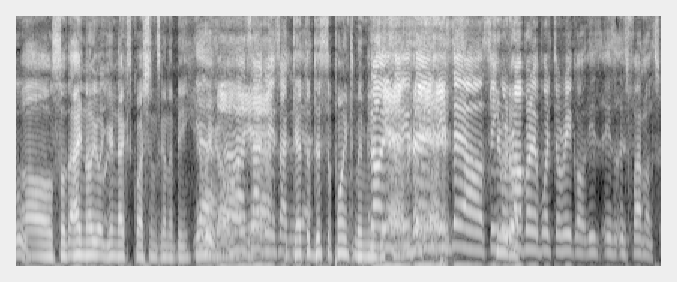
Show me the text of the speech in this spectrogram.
Ooh. Oh, so I know what your next question's gonna be. Here Yeah. we go. uh, exactly. yeah. Exactly. Get the disappointment music. No, it's, it's the it's the uh, single rapper in Puerto Rico. This is is famous.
